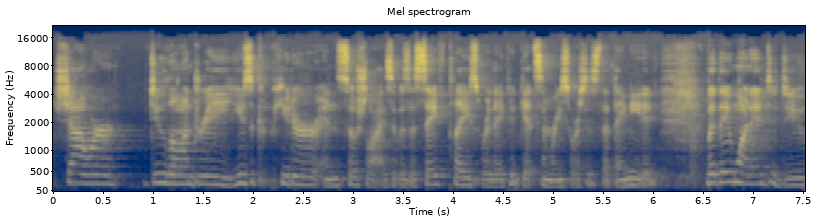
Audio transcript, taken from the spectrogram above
shower, do laundry, use a computer, and socialize. It was a safe place where they could get some resources that they needed. But they wanted to do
